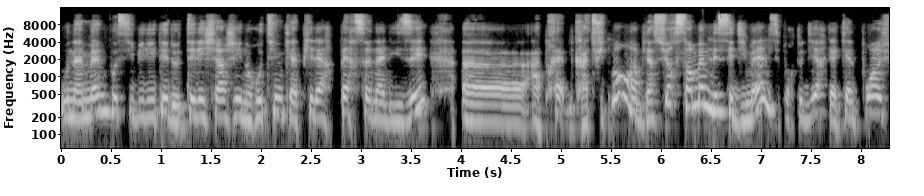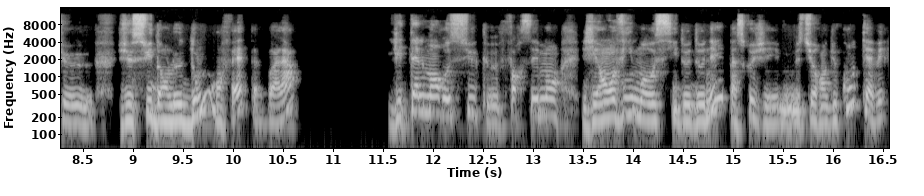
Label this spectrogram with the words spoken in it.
On a même possibilité de télécharger une routine capillaire personnalisée euh, après gratuitement, hein, bien sûr, sans même laisser d'email. C'est pour te dire qu'à quel point je je suis dans le don en fait, voilà. J'ai tellement reçu que forcément j'ai envie moi aussi de donner parce que je me suis rendu compte qu'il y avait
